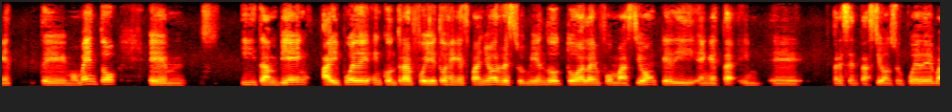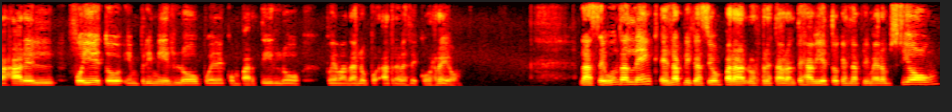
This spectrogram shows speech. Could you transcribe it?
este momento. Em, y también ahí puede encontrar folletos en español resumiendo toda la información que di en esta eh, presentación. Se puede bajar el folleto, imprimirlo, puede compartirlo, puede mandarlo a través de correo. La segunda link es la aplicación para los restaurantes abiertos, que es la primera opción.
